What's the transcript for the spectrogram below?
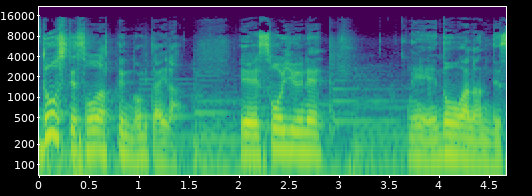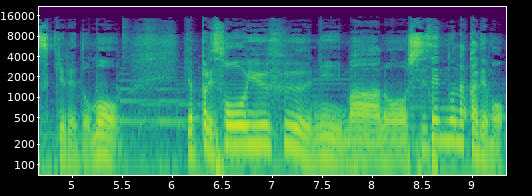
どうしてそうなってんの？みたいな、えー、そういうね、えー、動画なんですけれどもやっぱりそういうふうに、まあ、あの自然の中でも、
